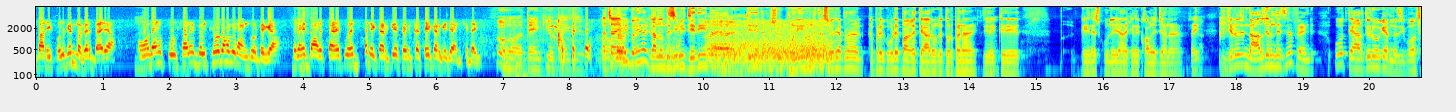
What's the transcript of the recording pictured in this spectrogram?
ਬਾਰੀ ਖੁੱਲ ਕੇ ਮਗਰ ਬਹਿ ਜਾ। ਆਉਂਦਾ ਨੂੰ ਪੁਲਿਸ ਵਾਲੇ ਬੈਠੇ ਉਹਦਾ ਵੀ ਰੰਗ ਉੱਡ ਗਿਆ। ਫਿਰ ਅਸੀਂ ਦਰ ਪੈਸੇ ਪੂਰੇ ਧਾਰੇ ਕਰਕੇ ਫਿਰ ਇਕੱਠੇ ਕਰਕੇ ਜਾਨ ਛਡਾਈ। ਓਹ ਥੈਂਕ ਯੂ ਥੈਂਕ ਯੂ ਅੱਛਾ ਇਹ ਵੀ ਬੜੀ ਨਾ ਗੱਲ ਹੁੰਦੀ ਸੀ ਵੀ ਜਿਹਦੀ ਤਾਂ ਜਿਹਦੀ ਤਾਂ ਮਸ਼ਹੂਰ ਹੋਣੀ ਉਹਨੇ ਤਾਂ ਸਵੇਰੇ ਆਪਣਾ ਕੱਪੜੇ ਕੁਪੜੇ ਪਾ ਕੇ ਤਿਆਰ ਹੋ ਕੇ ਤੁਰ ਪੈਣਾ ਜਿਹਦੇ ਕਿ ਕਿਸੇ ਨੇ ਸਕੂਲੇ ਜਾਣਾ ਕਿਸੇ ਨੇ ਕਾਲਜ ਜਾਣਾ ਰਾਈਟ ਜਿਹੜੇ ਉਹਦੇ ਨਾਲ ਦੇ ਹੁੰਦੇ ਸੀ ਨਾ ਫਰੈਂਡ ਉਹ ਤਿਆਰ ਤਿਉਰ ਹੋ ਕੇ ਆਉਂਦੇ ਸੀ ਬਹੁਤ।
